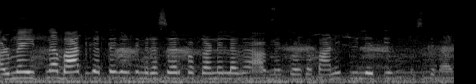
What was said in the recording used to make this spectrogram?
और मैं इतना बात करते करते मेरा सर पकड़ने लगा। अब मैं थोड़ा सा पानी पी लेती हूँ, उसके बाद।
